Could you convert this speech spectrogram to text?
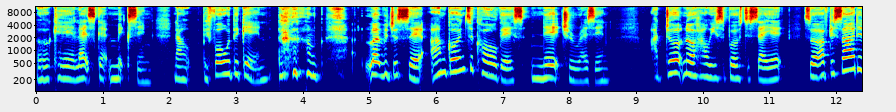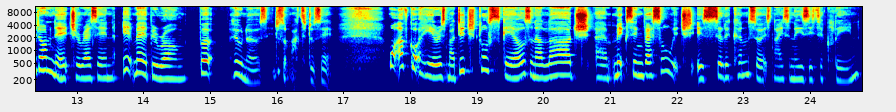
Okay, let's get mixing. Now, before we begin, let me just say I'm going to call this nature resin. I don't know how you're supposed to say it, so I've decided on nature resin. It may be wrong, but who knows? It doesn't matter, does it? What I've got here is my digital scales and a large um, mixing vessel, which is silicone, so it's nice and easy to clean.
